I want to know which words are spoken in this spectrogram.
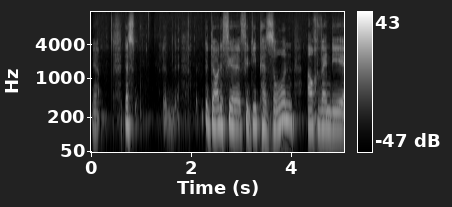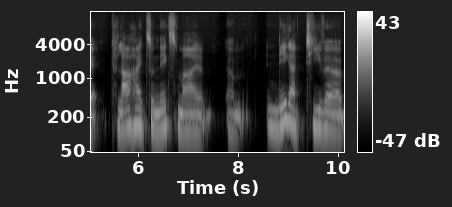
Ja. Das bedeutet für, für die Person, auch wenn die Klarheit zunächst mal ähm, negative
